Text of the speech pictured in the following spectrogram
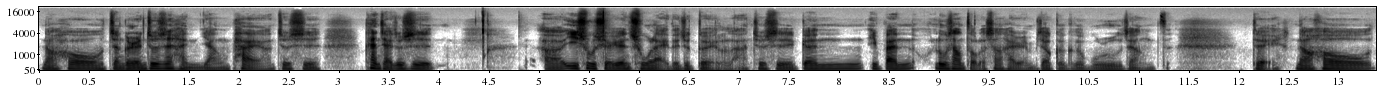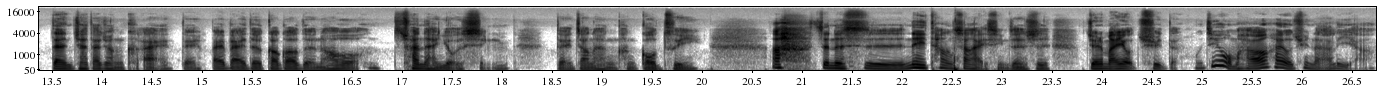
然后整个人就是很洋派啊，就是看起来就是呃艺术学院出来的就对了啦，就是跟一般路上走的上海人比较格格不入这样子。对，然后但就他就很可爱，对，白白的高高的，然后穿的很有型，对，长得很很高追啊，真的是那一趟上海行真的是觉得蛮有趣的。我记得我们好像还有去哪里啊？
